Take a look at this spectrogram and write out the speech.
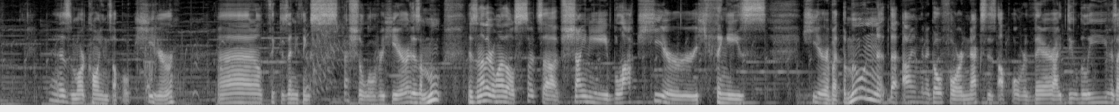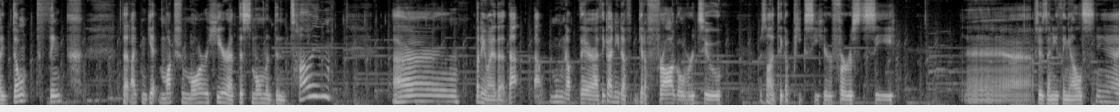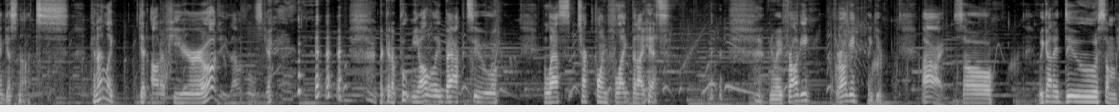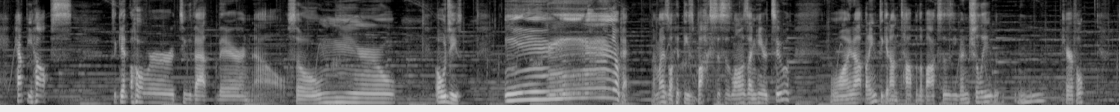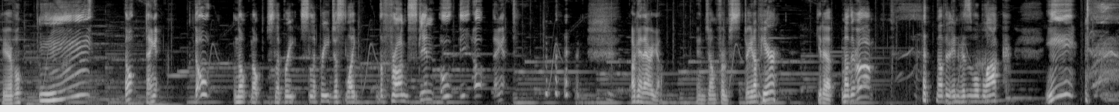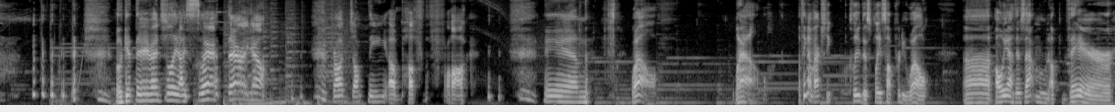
There's more coins up over here. I don't think there's anything special over here. There's a moon. There's another one of those sorts of shiny block here thingies here, but the moon that I'm going to go for next is up over there, I do believe, as I don't think that I can get much more here at this moment in time. Uh, but anyway, that, that, that moon up there, I think I need to get a frog over to. I just want to take a peek see here first to see uh, if there's anything else. Yeah, I guess not. Can I, like, get out of here? Oh, geez, that was a little scary. that have put me all the way back to the last checkpoint flag that I hit. anyway, Froggy, Froggy, thank you. Alright, so we gotta do some happy hops to get over to that there now. So, oh geez. Mm, okay, I might as well hit these boxes as long as I'm here too. Why not? But I need to get on top of the boxes eventually. Mm, careful. Careful. Mm, oh, dang it. Oh! Nope, nope. Slippery, slippery, just like the frog skin. Oh, oh dang it. okay, there we go. And jump from straight up here. Get up. another, oh! another invisible block. we'll get there eventually, I swear. There we go. Frog jumping above the frog. and, well, well, I think I've actually cleared this place up pretty well. Uh, oh yeah, there's that moon up there.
